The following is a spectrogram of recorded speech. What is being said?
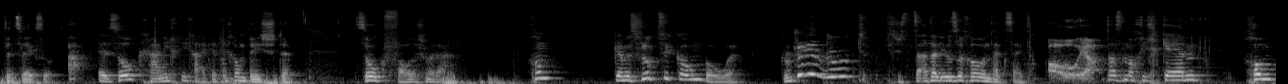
der Zweig so, ah, so kenne ich dich eigentlich am besten. So gefällst du mir auch. Komm, gehen wir das Flugzeug umbauen. Es ist das Zettel rausgekommen und hat gesagt, oh das mache ich gern. Komm,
